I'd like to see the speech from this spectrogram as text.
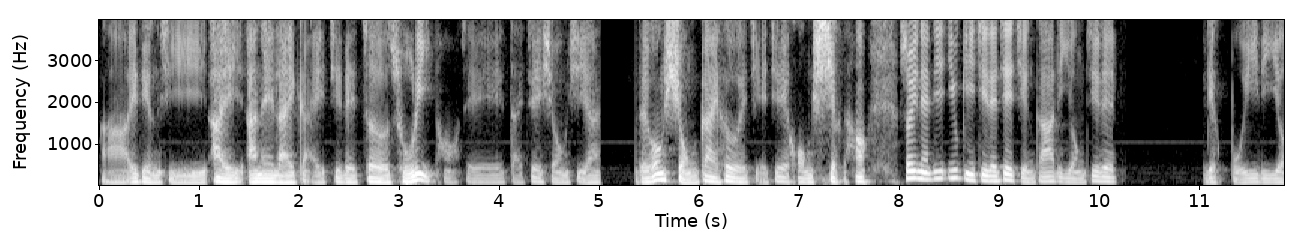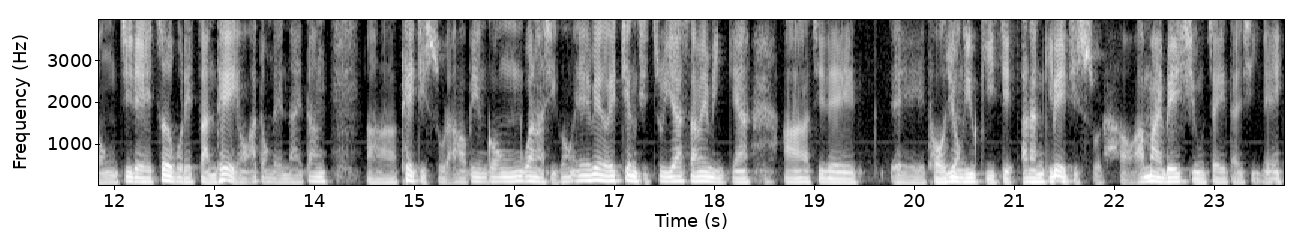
啊，一定是爱安尼来改即个做处理吼，即大致上是啊，就讲上介好诶即个方式吼，所以呢，你尤其即个即增加利用即个力肥，利用即个作物诶残体吼，啊，当然来当啊，体质素啦吼，比如讲，我若是讲，诶，要落去种一水啊，啥物物件啊，即个。诶，土壤有机质，啊，咱去买一束啦，吼，啊，卖买伤济，但是呢，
